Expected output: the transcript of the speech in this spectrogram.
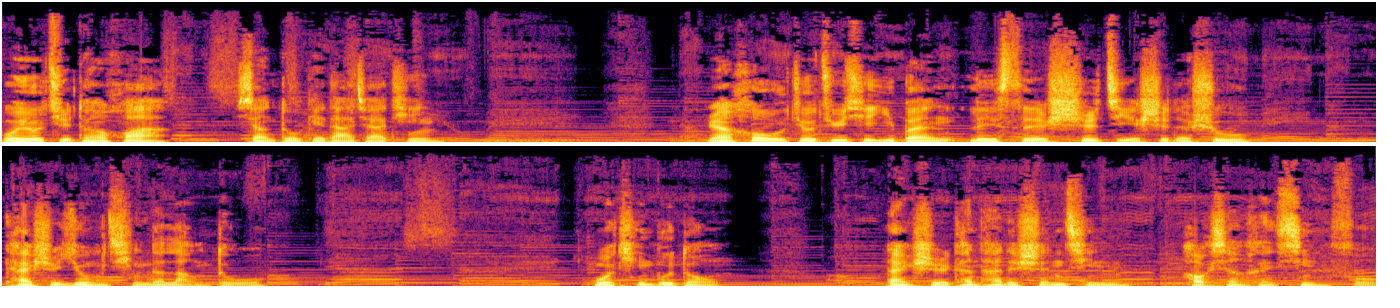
我有几段话想读给大家听。”然后就举起一本类似诗集似的书，开始用情的朗读。我听不懂，但是看她的神情好像很幸福。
